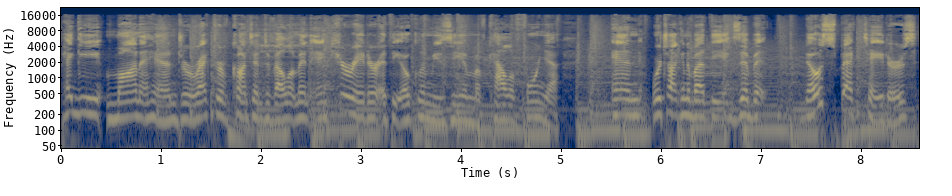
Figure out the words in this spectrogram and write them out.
Peggy Monahan, Director of Content Development and Curator at the Oakland Museum of California. And we're talking about the exhibit No Spectators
